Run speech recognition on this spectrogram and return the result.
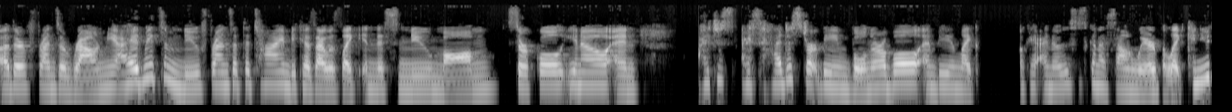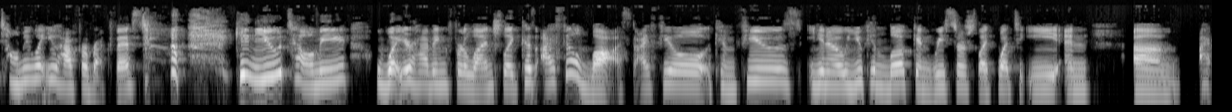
other friends around me. I had made some new friends at the time because I was like in this new mom circle, you know, and I just I had to start being vulnerable and being like, okay, I know this is going to sound weird, but like, can you tell me what you have for breakfast? can you tell me what you're having for lunch? Like, cause I feel lost. I feel confused. You know, you can look and research like what to eat. And, um, I,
